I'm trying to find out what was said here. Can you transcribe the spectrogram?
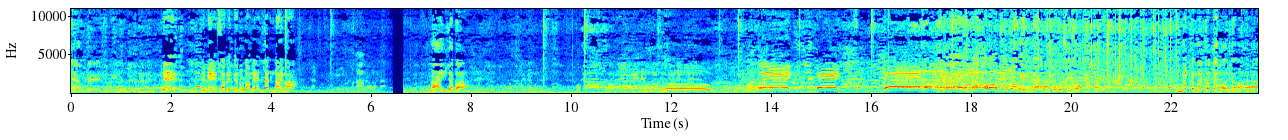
ပြန်ဝဲကဲဒီမင်းစားပစ်ပြန်လို့တာမယ်လက်နိုင်ပါနိုင်လက်ပါကဲလက်အောဖြစ် သွားခဲ့ပြီဗျအခုဆိုလို့ရှိရင်တော့အမတ်တမတ်ထက်တက်သွားပြီဗျနော်အမတ်က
